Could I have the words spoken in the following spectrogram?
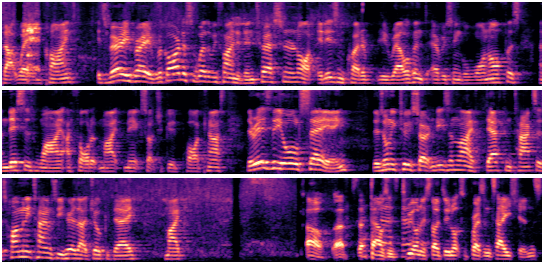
that way inclined. It's very, very, regardless of whether we find it interesting or not, it is incredibly relevant to every single one of us. And this is why I thought it might make such a good podcast. There is the old saying, there's only two certainties in life, death and taxes. How many times do you hear that joke a day, Mike? Oh, uh, thousands. to be honest, I do lots of presentations,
